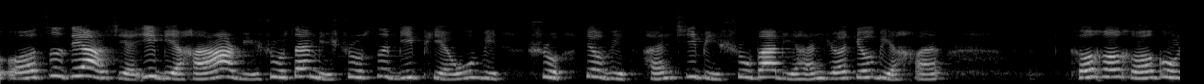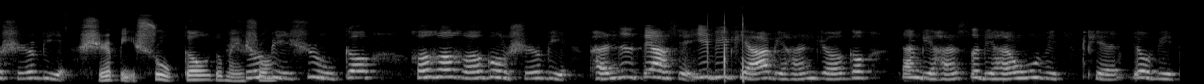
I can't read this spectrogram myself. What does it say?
荷字这样写：一笔横，二笔竖，三笔竖，四笔撇，五笔竖，六笔横，七笔竖，八笔横折，九笔横。和和和共十笔。十笔竖钩都没说。十笔竖钩，和和和共十笔。盆字这样写：一笔撇，二笔横折钩，三笔横，四笔横，五笔撇，六笔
